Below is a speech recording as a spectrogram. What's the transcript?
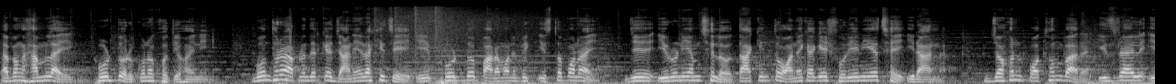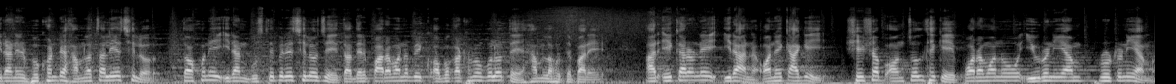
এবং হামলায় ফোর্দোর কোনো ক্ষতি হয়নি। বন্ধুরা, আপনাদেরকে জানিয়ে রাখি যে এই ফোর্দো পারমাণবিক স্থাপনায় যে ইউরেনিয়াম ছিল, তা কিন্তু অনেক আগে সরিয়ে নিয়েছে ইরান। যখন প্রথমবার ইসরায়েল ইরানের ভূখণ্ডে হামলা চালিয়েছিল, তখনই ইরান বুঝতে পেরেছিল যে তাদের পারমাণবিক অবকাঠামোগুলোতে হামলা হতে পারে। আর এ কারণে ইরান অনেক আগেই সেসব অঞ্চল থেকে পরমাণু ইউরেনিয়াম, প্লুটোনিয়াম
